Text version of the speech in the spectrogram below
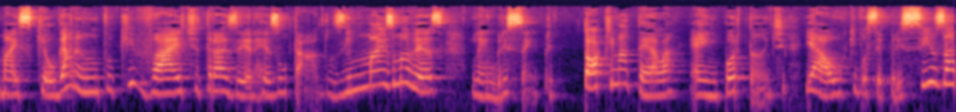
mas que eu garanto que vai te trazer resultados. E mais uma vez, lembre sempre: toque na tela é importante e é algo que você precisa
